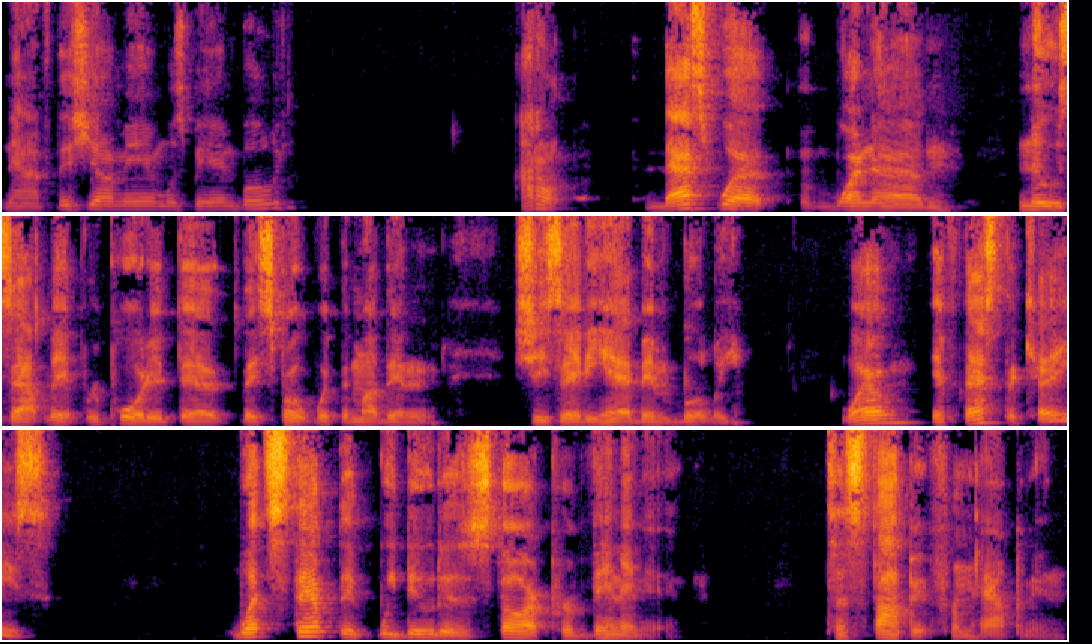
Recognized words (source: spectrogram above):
Now, if this young man was being bullied, I don't. That's what one um, news outlet reported that they spoke with the mother and she said he had been bullied. Well, if that's the case, what step did we do to start preventing it? to stop it from happening.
